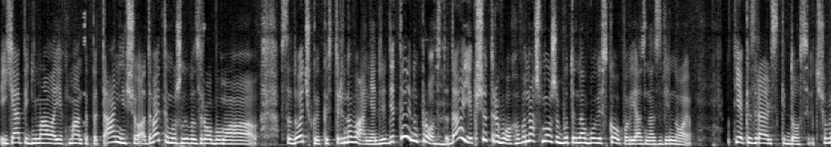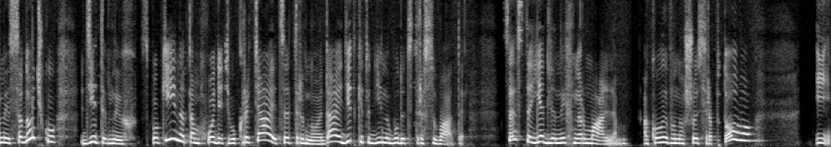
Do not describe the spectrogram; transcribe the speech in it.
І я піднімала як мати питання, що а давайте, можливо, зробимо в садочку якесь тренування для дітей. Ну просто да, якщо тривога, вона ж може бути не обов'язково пов'язана з війною. От як ізраїльський досвід, що вони з садочку, діти в них спокійно там ходять в укриття і це тренують. Да, і дітки тоді не будуть стресувати. Це стає для них нормальним. А коли воно щось раптово, і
